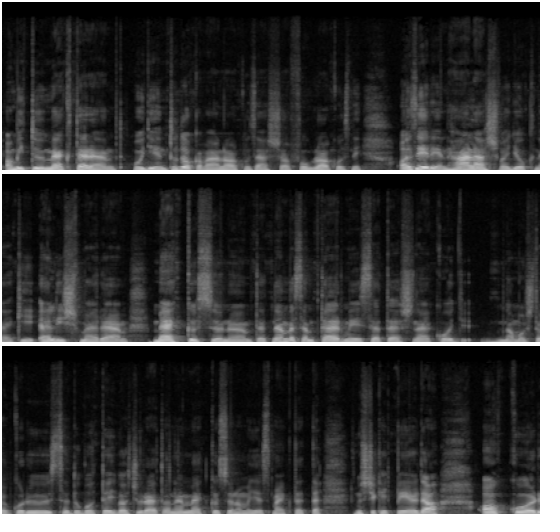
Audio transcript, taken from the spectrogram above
amit ő megteremt, hogy én tudok a vállalkozással foglalkozni, azért én hálás vagyok neki, elismerem, megköszönöm, tehát nem veszem természetesnek, hogy na most akkor ő összedobott egy vacsorát, hanem megköszönöm, hogy ezt megtette, most csak egy példa, akkor,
